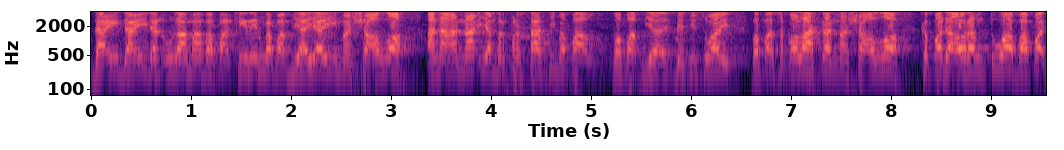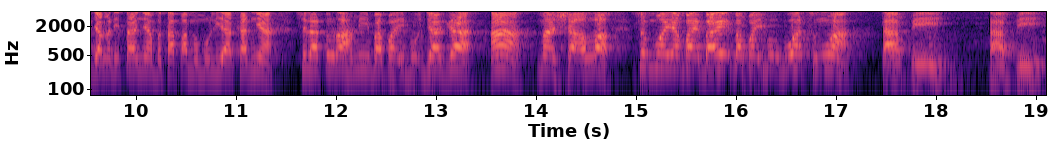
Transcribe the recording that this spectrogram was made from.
Dai-dai dan ulama Bapak kirim, Bapak biayai, Masya Allah. Anak-anak yang berprestasi Bapak Bapak beasiswai, Bapak sekolahkan, Masya Allah. Kepada orang tua Bapak jangan ditanya betapa memuliakannya. Silaturahmi Bapak Ibu jaga. Ha, Masya Allah. Semua yang baik-baik Bapak Ibu buat semua. Tapi, tapi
